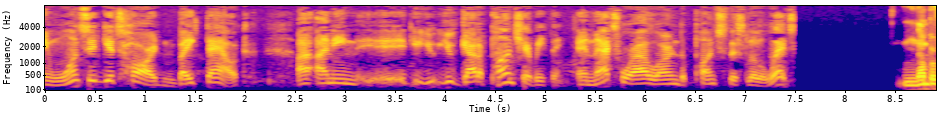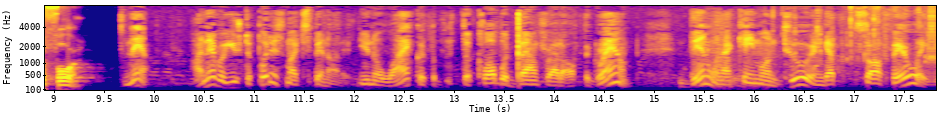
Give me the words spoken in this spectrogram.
And once it gets hard and baked out, I, I mean, it, you, you've got to punch everything. And that's where I learned to punch this little wedge. Number four. Now, I never used to put as much spin on it. You know why? Because the, the club would bounce right off the ground. Then when I came on tour and got soft fairways,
